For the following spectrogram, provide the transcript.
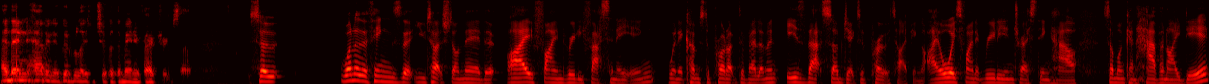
and then having a good relationship at the manufacturing side so one of the things that you touched on there that I find really fascinating when it comes to product development is that subject of prototyping. I always find it really interesting how someone can have an idea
